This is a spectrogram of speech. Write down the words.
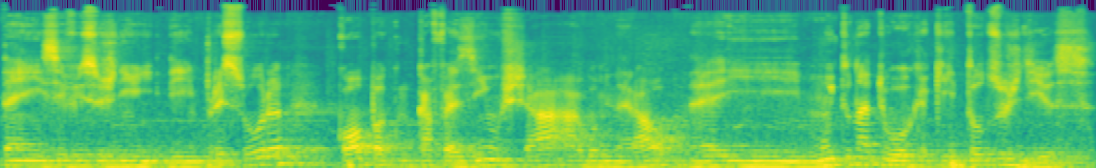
Tem serviços de, de impressora, copa com cafezinho, chá, água mineral, né? E muito network aqui todos os dias.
